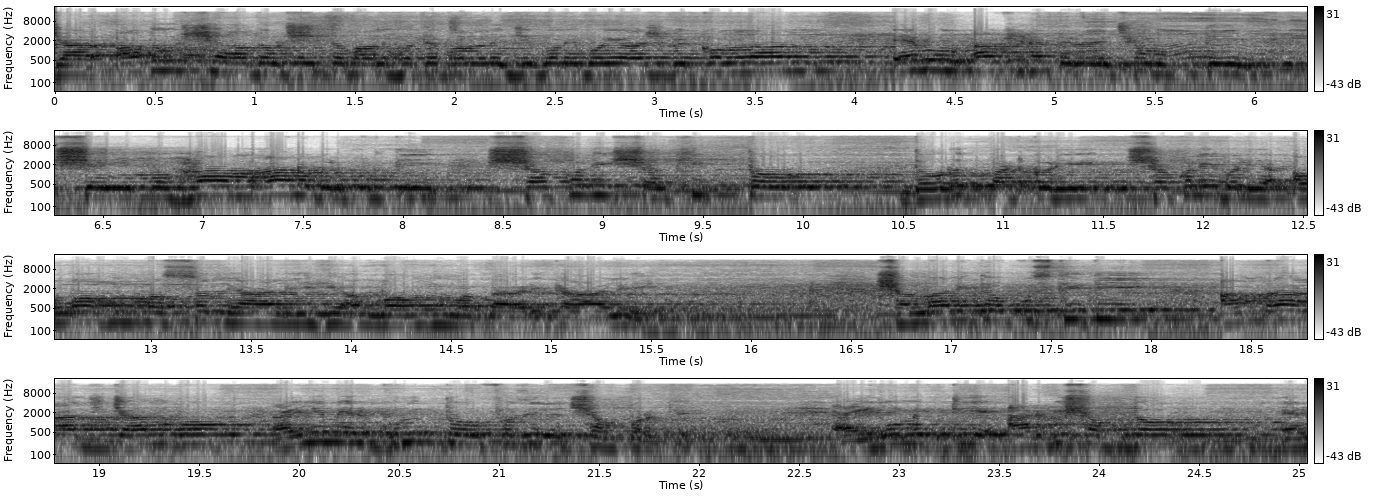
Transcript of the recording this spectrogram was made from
যার আদর্শে আদর্শিতবান হতে পারলে জীবনে বয়ে আসবে কল্যাণ এবং আখিরাতে রয়েছে মুক্তি। সেই মহামানবের প্রতি সকলেই সংক্ষিপ্ত দৌড়ত পাঠ করি। সকলেই বলি আলিহি আলিহি সম্মানিত উপস্থিতি, আমরা আজ জানব আইলেমের গুরুত্ব ফজিলত সম্পর্কে। আইলেম একটি আরবি শব্দ, এর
